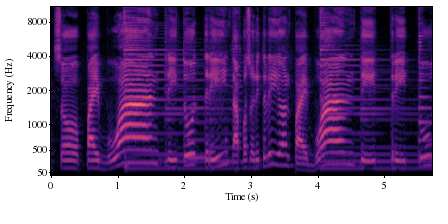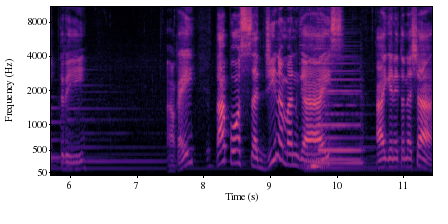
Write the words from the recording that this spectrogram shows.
So, 5, 1, 3, 2, 3. Tapos, ulit-ulit yun. 5, 1, 3, 2, 3. Okay? Tapos, sa G naman, guys, ay ganito na siya.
